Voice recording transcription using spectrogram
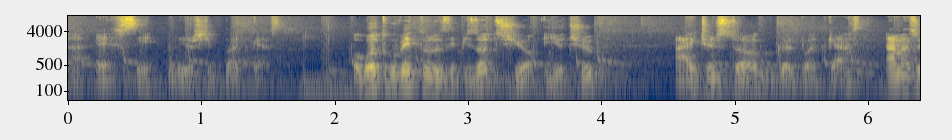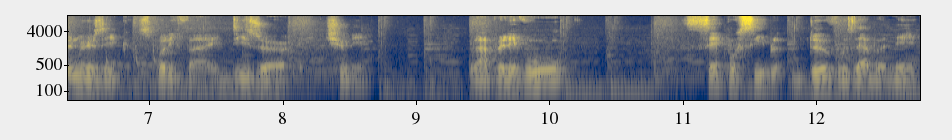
à FC Leadership Podcast. Retrouvez tous nos épisodes sur YouTube, iTunes Store, Google Podcast, Amazon Music, Spotify, Deezer et TuneIn. Rappelez-vous, c'est possible de vous abonner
